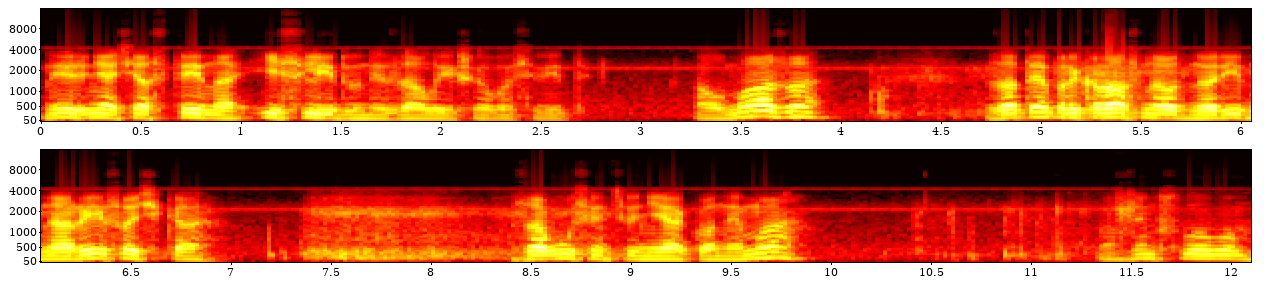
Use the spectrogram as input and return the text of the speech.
Нижня частина і сліду не залишилось від алмаза. Зате прекрасна однорідна рисочка. Завусенцю ніякого нема. Одним словом,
